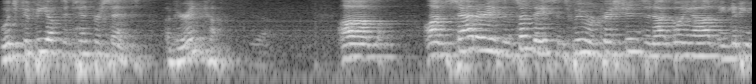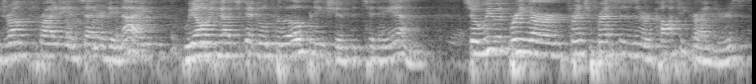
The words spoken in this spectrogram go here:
which could be up to 10% of your income. Um, on Saturdays and Sundays, since we were Christians and not going out and getting drunk Friday and Saturday night, we always got scheduled for the opening shift at 10 a.m. So we would bring our French presses and our coffee grinders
